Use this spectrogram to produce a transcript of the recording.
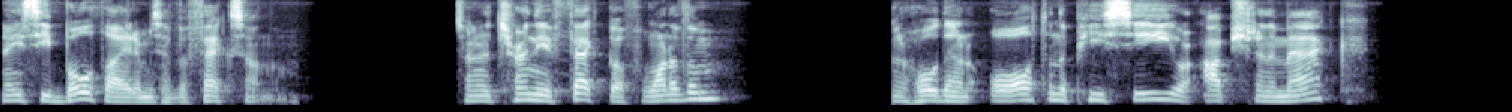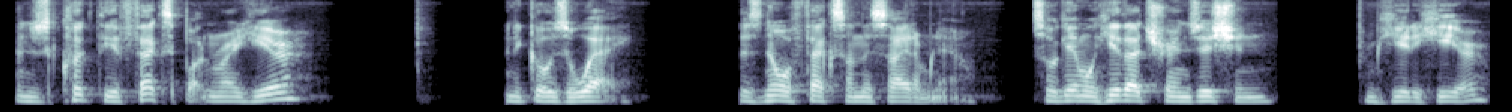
Now you see both items have effects on them. So I'm going to turn the effect off one of them. I'm going to hold down Alt on the PC or Option on the Mac, and just click the effects button right here, and it goes away. There's no effects on this item now. So again, we'll hear that transition from here to here.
